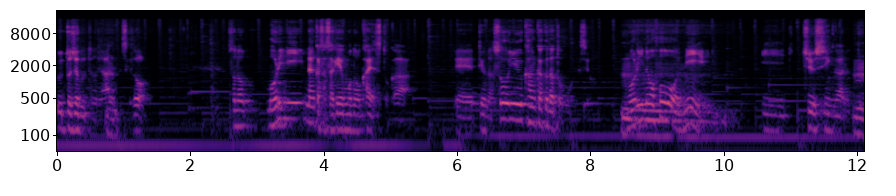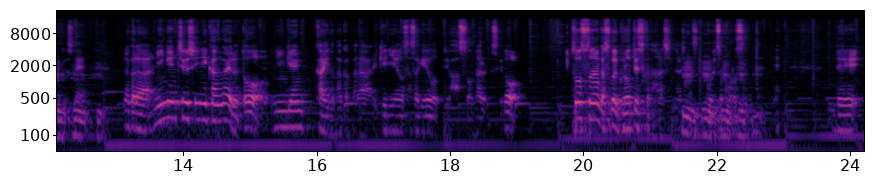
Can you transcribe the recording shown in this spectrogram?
ウッドジョブっていうのにあるんですけど、その森になんか捧げ物を返すとか、えーっていうのはそういう感覚だと思うんですよ。森の方にいい中心があるってうんことですね。うんだから人間中心に考えると人間界の中から生贄を捧げようっていう発想になるんですけどそうするとなんかすごいグロテスクな話になるじゃないですか、うんこいつを殺すみたいなね。で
